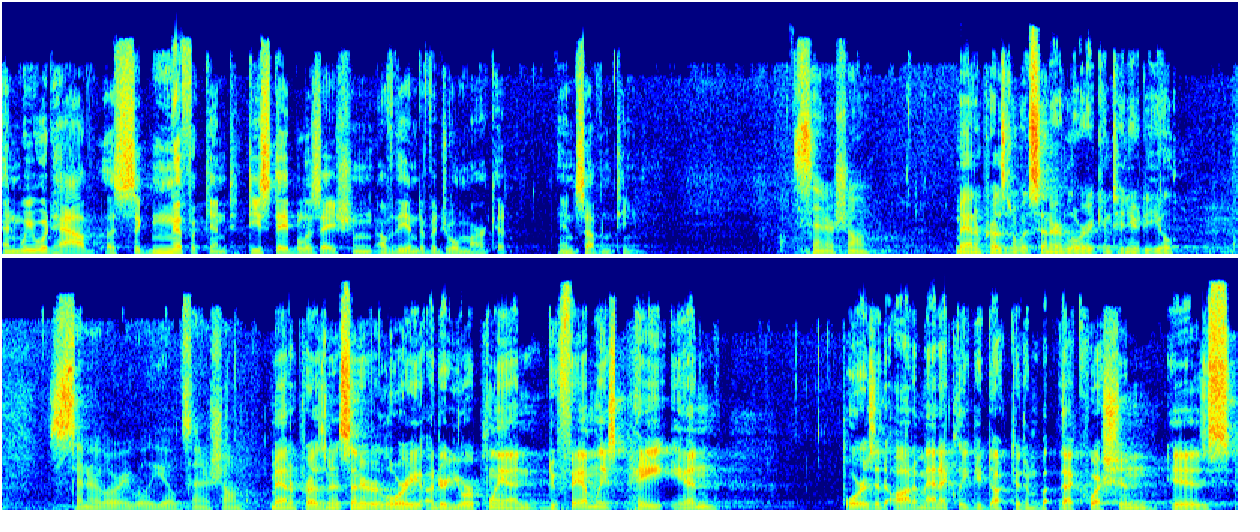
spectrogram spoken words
and we would have a significant destabilization of the individual market in 17. Senator Schoen. Madam President, would Senator Lourey continue to yield? Senator Lourey will yield. Senator Schoen. Madam President, Senator Lourey, under your plan, do families pay in or is it automatically deducted? And that question is,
